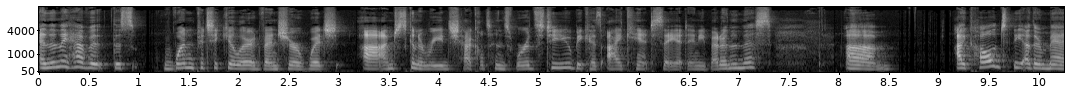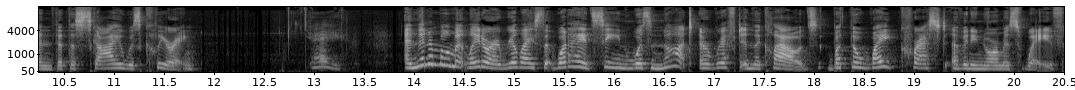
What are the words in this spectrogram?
and then they have a, this one particular adventure, which uh, I'm just going to read Shackleton's words to you because I can't say it any better than this. Um, I called to the other men that the sky was clearing. Yay. And then a moment later, I realized that what I had seen was not a rift in the clouds, but the white crest of an enormous wave.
